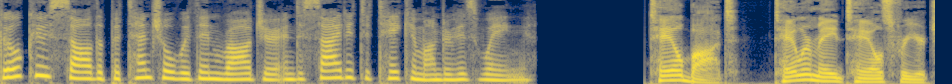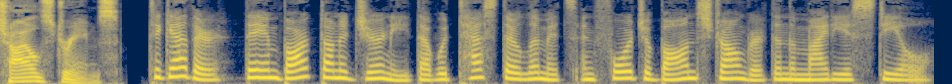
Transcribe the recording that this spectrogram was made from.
Goku saw the potential within Roger and decided to take him under his wing. Talebot, tailor-made tales for your child's dreams. Together, they embarked on a journey that would test their limits and forge a bond stronger than the mightiest steel.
